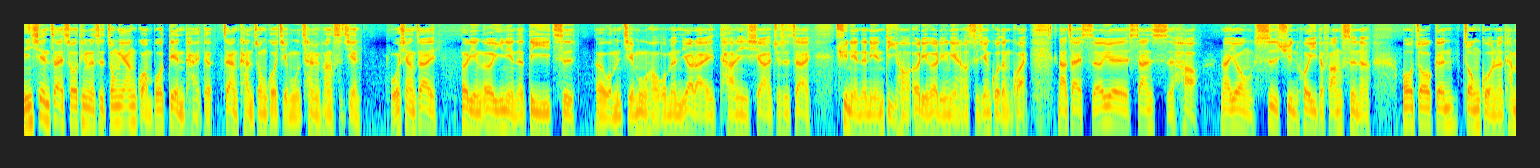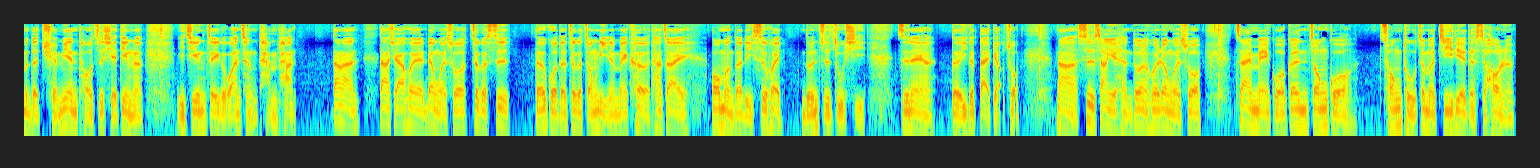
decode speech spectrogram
您现在收听的是中央广播电台的《这样看中国》节目，蔡明芳时间。我想在二零二一年的第一次，呃，我们节目哈，我们要来谈一下，就是在去年的年底哈，二零二零年哈，时间过得很快。那在十二月三十号，那用视讯会议的方式呢，欧洲跟中国呢，他们的全面投资协定呢，已经这个完成谈判。当然，大家会认为说这个是。德国的这个总理呢，梅克尔他在欧盟的理事会轮值主席之内的一个代表作。那事实上也很多人会认为说，在美国跟中国冲突这么激烈的时候呢，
